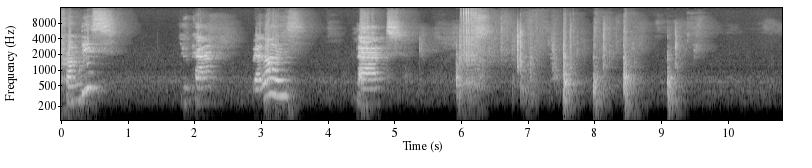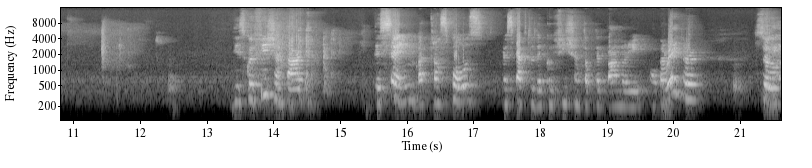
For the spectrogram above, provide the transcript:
from this, you can realize that these coefficients are the same but transposed respect to the coefficient of the boundary operator. So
